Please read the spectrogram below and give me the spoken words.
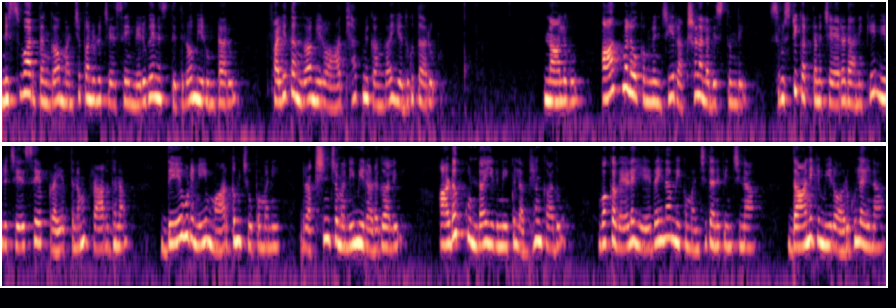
నిస్వార్థంగా మంచి పనులు చేసే మెరుగైన స్థితిలో మీరుంటారు. ఫలితంగా మీరు ఆధ్యాత్మికంగా ఎదుగుతారు. నాలుగు. ఆత్మలోకం నుంచి రక్షణ లభిస్తుంది. సృష్టికర్తను చేరడానికి మీరు చేసే ప్రయత్నం ప్రార్థన. దేవుడిని మార్గం చూపమని రక్షించమని మీరు అడగాలి అడగకుండా ఇది మీకు లభ్యం కాదు. ఒకవేళ ఏదైనా మీకు మంచిదనిపించినా దానికి మీరు అర్హులైనా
